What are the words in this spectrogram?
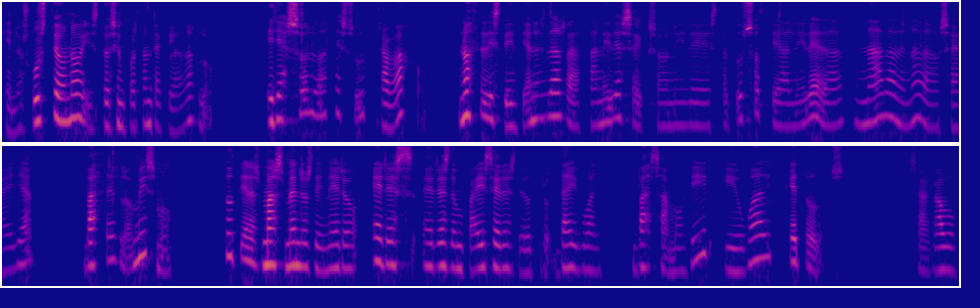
Que nos guste o no, y esto es importante aclararlo, ella solo hace su trabajo. No hace distinciones de raza, ni de sexo, ni de estatus social, ni de edad, nada de nada. O sea, ella va a hacer lo mismo. Tú tienes más o menos dinero, eres, eres de un país, eres de otro, da igual vas a morir igual que todos. Se acabó.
